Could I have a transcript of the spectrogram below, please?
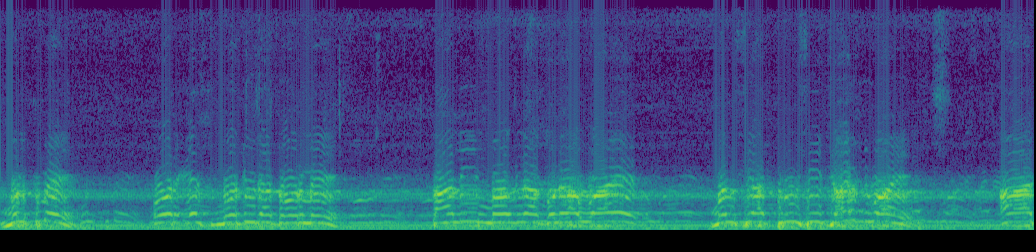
ملک میں اور اس موجودہ دور میں تعلیم مانگنا گناہ ہوا ہے، منشیات فروشی جائز ہوا ہے۔ آج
